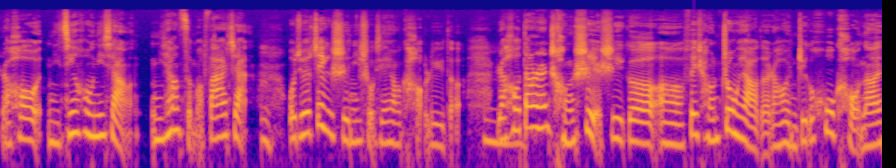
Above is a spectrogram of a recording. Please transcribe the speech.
然后你今后你想你想怎么发。发展。嗯，我觉得这个是你首先要考虑的。嗯然后，当然城市也是一个呃非常重要的。然后你这个户口呢，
